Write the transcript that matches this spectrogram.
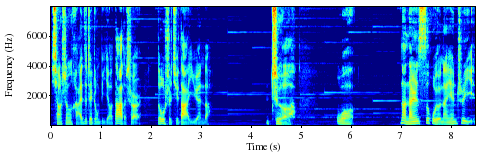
像生孩子这种比较大的事儿，都是去大医院的。这，我，那男人似乎有难言之隐。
